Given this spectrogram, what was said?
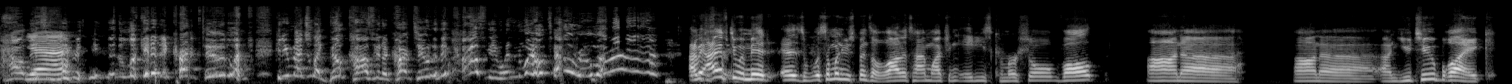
how this Yeah. is looking at a cartoon. Like, can you imagine like Bill Cosby in a cartoon, and then Cosby went in my hotel room? Ah! I mean, I have to admit, as someone who spends a lot of time watching '80s commercial vault on uh on uh on YouTube, like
